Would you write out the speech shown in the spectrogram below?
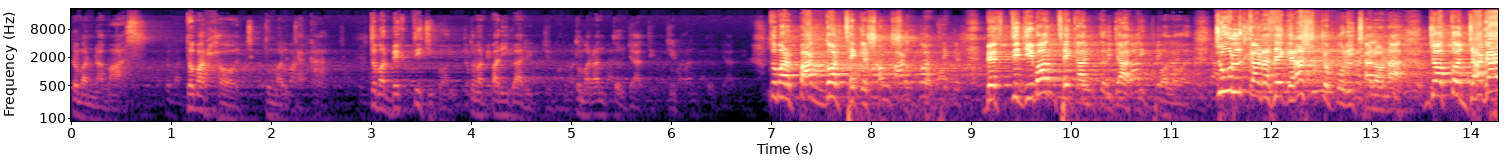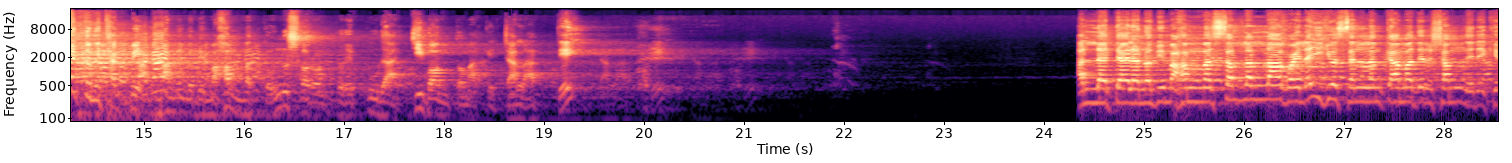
তোমার নামাজ, তোমার হজ, তোমার জাকাত তোমার ব্যক্তি জীবন, তোমার পারিবারিক জীবন তোমার আন্তর্জাতিক জীবন। তোমার পাকঘর থেকে সংসদ থেকে ব্যক্তি জীবন থেকে আন্তর্জাতিক বলয় চুল কাটা থেকে রাষ্ট্র পরিচালনা। যত জায়গায় তুমি থাকবে, আমি নবী মোহাম্মদকে অনুসরণ করে পুরা জীবন তোমাকে চালাতে আল্লাহ তাআলা নবী মুহাম্মদ সাল্লাল্লাহু আলাইহি ওয়াসাল্লামকে আমাদের সামনে রেখে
